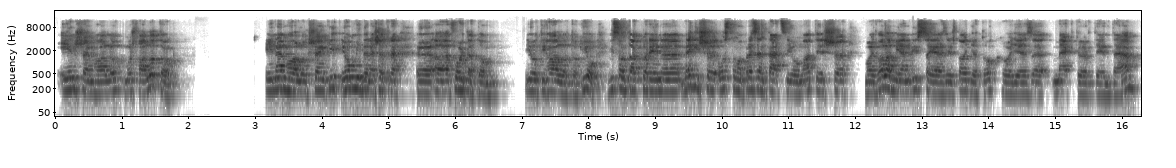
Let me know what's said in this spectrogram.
Én sem hallok. Most hallotok? Én nem hallok senkit. Jó, minden esetre uh, folytatom. Jó, ti hallotok. Jó, viszont akkor én meg is osztom a prezentációmat, és majd valamilyen visszajelzést adjatok, hogy ez megtörtént-e.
